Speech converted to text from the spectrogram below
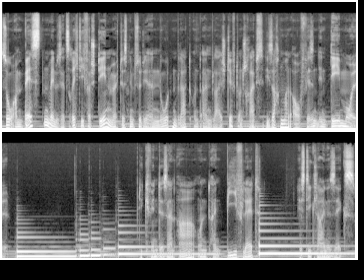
so am besten, wenn du es jetzt richtig verstehen möchtest, nimmst du dir ein Notenblatt und einen Bleistift und schreibst dir die Sachen mal auf. Wir sind in D-Moll. Die Quinte ist ein A und ein B-Flat ist die kleine 6.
